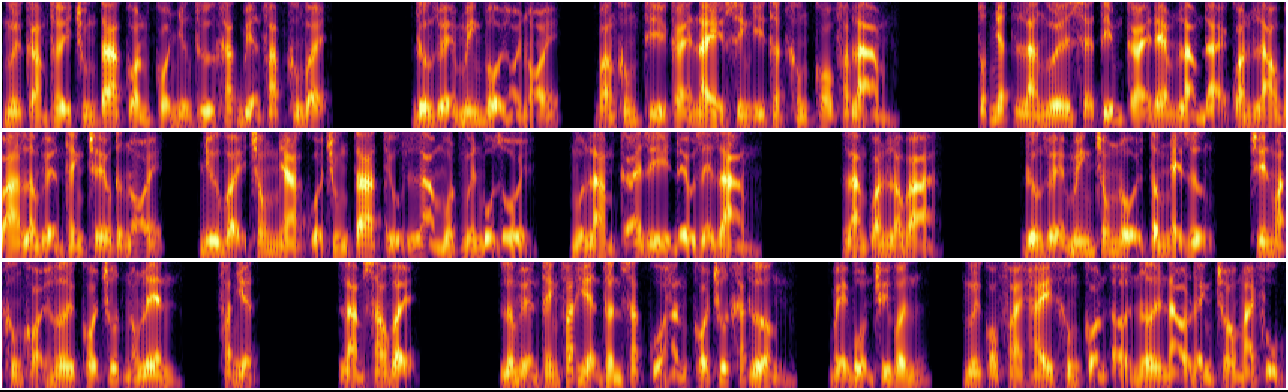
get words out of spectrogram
Ngươi cảm thấy chúng ta còn có những thứ khác biện pháp không vậy? Đường duệ minh vội hỏi nói bằng không thì cái này sinh ý thật không có pháp làm. Tốt nhất là ngươi sẽ tìm cái đem làm đại quan lão bà lâm huyện thanh trêu tức nói, như vậy trong nhà của chúng ta tự là một nguyên bộ rồi, muốn làm cái gì đều dễ dàng. Làm quan lão bà. Đường duệ minh trong nội tâm nhảy dựng, trên mặt không khỏi hơi có chút nóng lên, phát nhiệt. Làm sao vậy? Lâm huyện thanh phát hiện thần sắc của hắn có chút khác thường bệ bộn truy vấn, ngươi có phải hay không còn ở nơi nào đánh cho mai phục?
